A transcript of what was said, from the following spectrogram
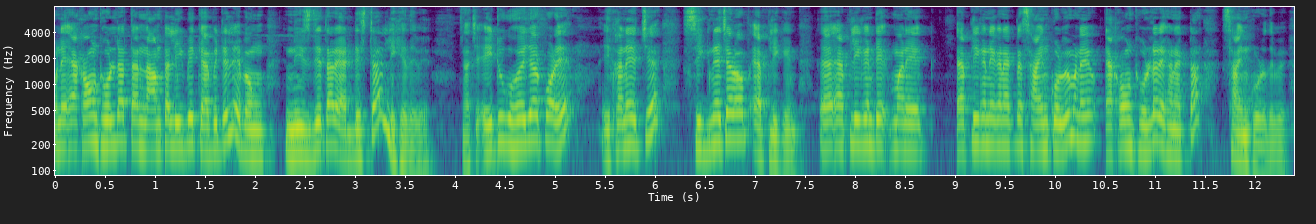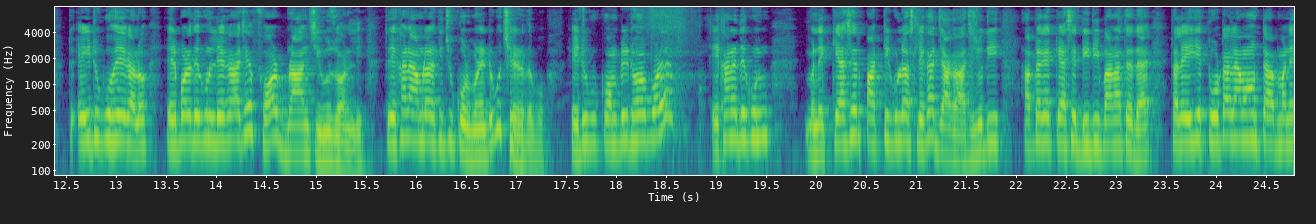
মানে অ্যাকাউন্ট হোল্ডার তার নামটা লিখবে ক্যাপিটাল এবং নিজ দিয়ে তার অ্যাড্রেসটা লিখে দেবে। আচ্ছা এইটুকু হয়ে যাওয়ার পরে এখানে হচ্ছে সিগনেচার অফ অ্যাপ্লিকেন্ট অ্যাপ্লিকেন্টে মানে অ্যাপ্লিকেন্ট এখানে একটা সাইন করবে মানে অ্যাকাউন্ট হোল্ডার এখানে একটা সাইন করে দেবে। তো এইটুকু হয়ে গেল। এরপরে দেখুন লেখা আছে ফর ব্রাঞ্চ ইউজ অনলি তো এখানে আমরা আর কিছু করব না, এটুকু ছেড়ে দেবো। এইটুকু কমপ্লিট হওয়ার পরে এখানে দেখুন মানে ক্যাশের পার্টিকুলার্স লেখার জায়গা আছে। যদি আপনাকে ক্যাশে ডিডি বানাতে দেয়, তাহলে এই যে টোটাল অ্যামাউন্টটা মানে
